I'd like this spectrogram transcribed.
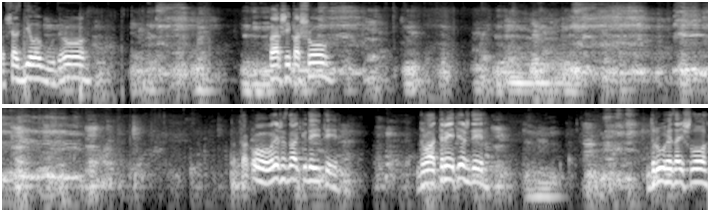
О, зараз діло буде. О. Перший пішов. Так, о, вони вже знають, куди йти. Два, три, піжди. Друге зайшло.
